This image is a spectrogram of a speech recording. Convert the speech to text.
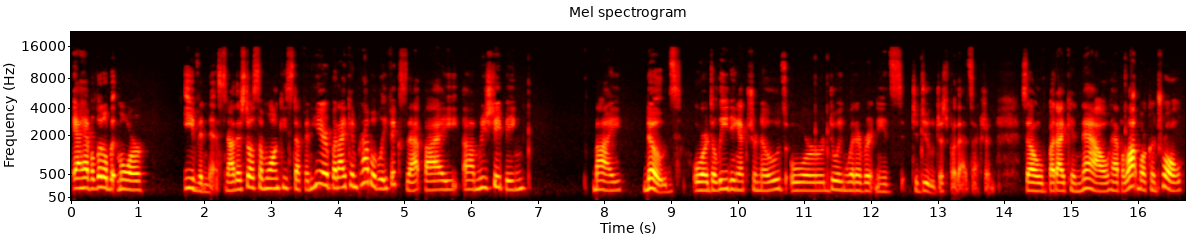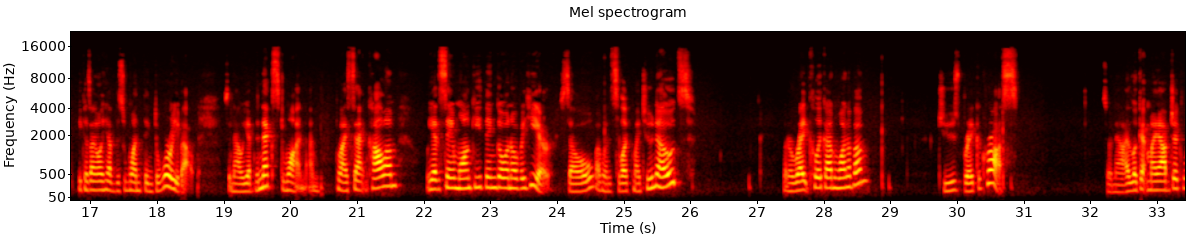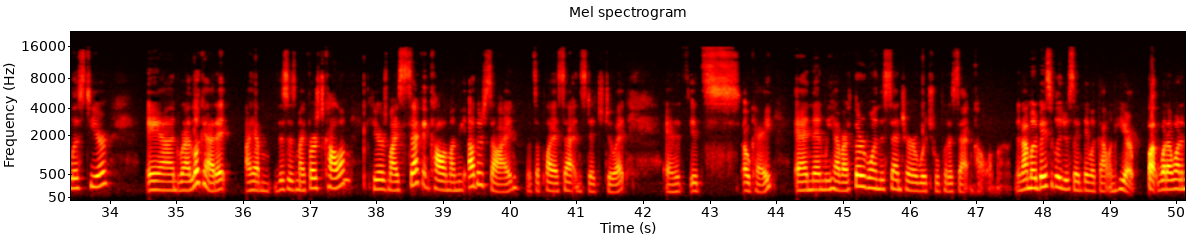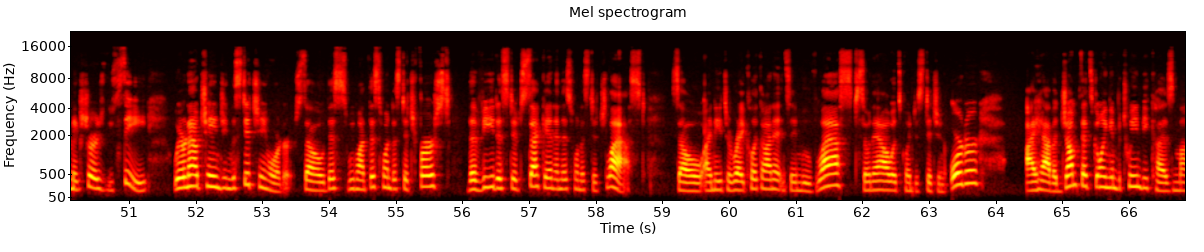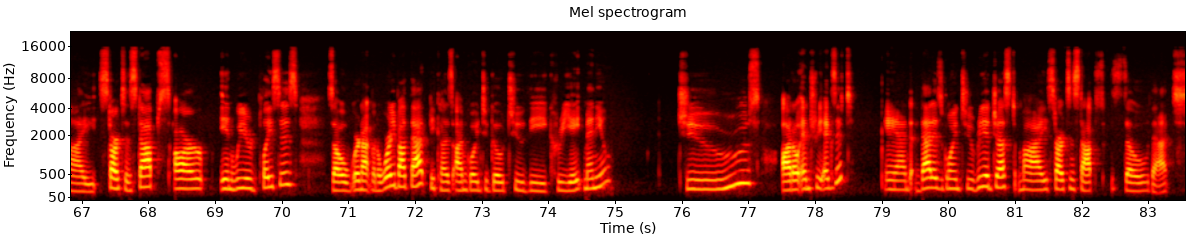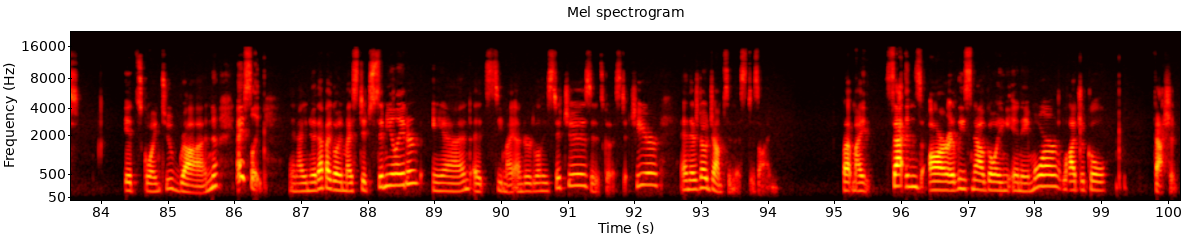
I have a little bit more evenness. Now there's still some wonky stuff in here, but I can probably fix that by um, reshaping my nodes or deleting extra nodes or doing whatever it needs to do just for that section. So, but I can now have a lot more control because I only have this one thing to worry about. So now we have the next one. I'm my satin column. We have the same wonky thing going over here. So I'm going to select my two nodes. I'm going to right click on one of them choose break across. So now I look at my object list here, and when I look at it, I have this is my first column. Here's my second column on the other side. Let's apply a satin stitch to it, and it, it's okay. And then we have our third one in the center, which we'll put a satin column on. And I'm going to basically do the same thing with that one here. But what I want to make sure is you see, we're now changing the stitching order. So this we want this one to stitch first, the V to stitch second, and this one to stitch last. So I need to right click on it and say move last. So now it's going to stitch in order. I have a jump that's going in between because my starts and stops are in weird places. So we're not going to worry about that because I'm going to go to the create menu, choose auto entry exit, and that is going to readjust my starts and stops so that it's going to run nicely. And I know that by going my stitch simulator and I see my underlay stitches and it's going to stitch here and there's no jumps in this design. But my satins are at least now going in a more logical fashion.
